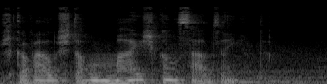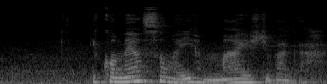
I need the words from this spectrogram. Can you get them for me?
os cavalos estavam mais cansados ainda. E começam a ir mais devagar.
